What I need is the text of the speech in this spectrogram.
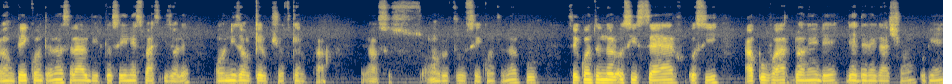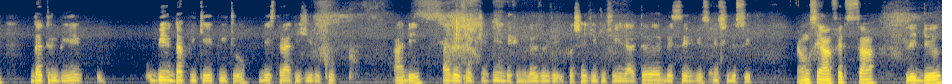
Donc, des conteneurs, cela veut dire que c'est un espace isolé. On isole quelque chose quelque part. on retrouve ces conteneurs pour. Ces conteneurs aussi servent aussi à pouvoir donner des, des délégations ou bien d'attribuer ou bien d'appliquer plutôt des stratégies de groupe des, à des bien définis. Les objets, il peut s'agir d'utilisateurs, des services, ainsi de suite. Donc, c'est en fait ça, les deux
